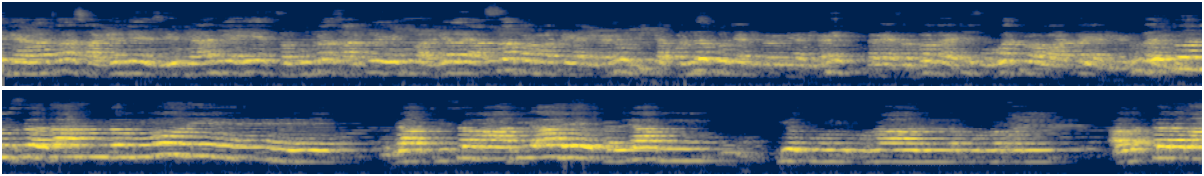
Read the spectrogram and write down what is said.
ज्ञानाचा सागर जे हे ज्ञान जे हे समुद्र सारखं एक भरलेलं आहे असा परमार्थ या ठिकाणी त्या पंढरपूरच्या ठिकाणी या ठिकाणी सगळ्या संप्रदायाची सुरुवात किंवा वार्ता या ठिकाणी सदानंद मोने ज्याची समाधी आहे कल्याणी तेथून पुन्हा आनंद पूर्णपणे अवतरला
